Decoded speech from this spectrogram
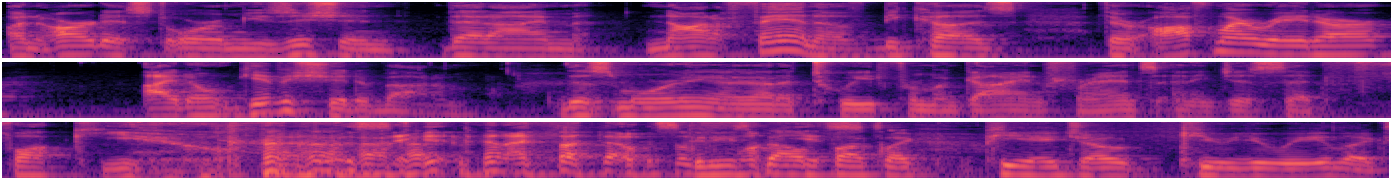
an artist or a musician that I'm not a fan of because they're off my radar. I don't give a shit about them. This morning, I got a tweet from a guy in France, and he just said "fuck you," and I thought that was. Did he spell "fuck" like P H O Q U E, like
